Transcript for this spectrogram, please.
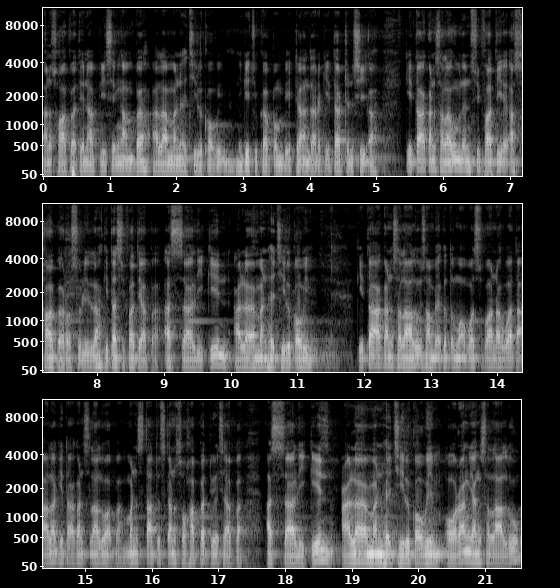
Lan sahabate nabi sing ngambah ala manhajil qawim. Niki juga pembeda antara kita dan Syiah. Kita akan selalu mensifati ashab Rasulullah kita sifati apa? As-salikin ala manhajil qawim kita akan selalu sampai ketemu Allah Subhanahu wa taala kita akan selalu apa? menstatuskan sahabat itu siapa? As-salikin ala manhajil qawim, orang yang selalu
